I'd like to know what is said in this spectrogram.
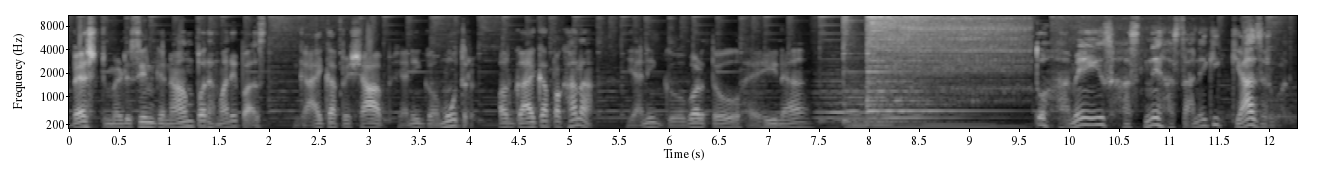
बेस्ट मेडिसिन के नाम पर हमारे पास गाय का पेशाब, यानी गौमूत्र, और गाय का पखाना, यानी गोबर तो है ही ना। तो हमें इस हंसने हंसाने की क्या ज़रूरत?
